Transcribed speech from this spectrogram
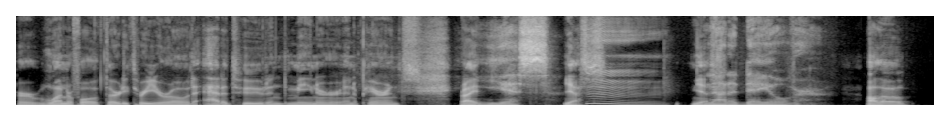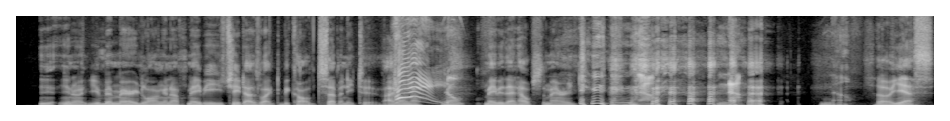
her wonderful 33 year old attitude and demeanor and appearance, right? Yes. Yes. Hmm. Yes. Not a day over. Although, y- you know, you've been married long enough, maybe she does like to be called 72. I don't know. Hey! Nope. Maybe that helps the marriage. no. No. No. So, yes,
